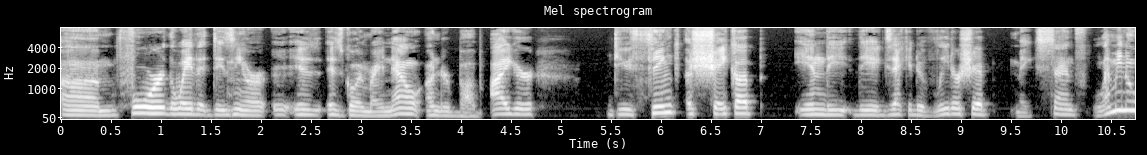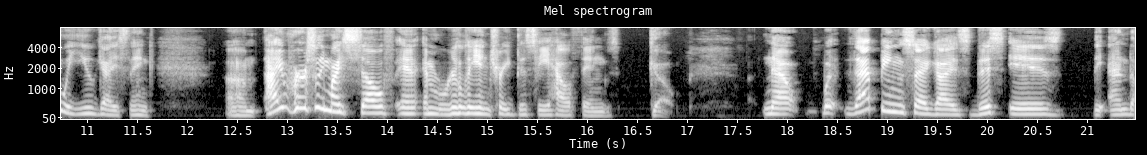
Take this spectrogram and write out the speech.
um, for the way that Disney are is is going right now under Bob Iger? Do you think a shakeup in the the executive leadership makes sense? Let me know what you guys think. Um, I personally myself am, really intrigued to see how things go. Now, with that being said, guys, this is the end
